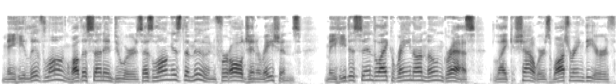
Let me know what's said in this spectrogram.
May he live long while the sun endures, as long as the moon for all generations. May he descend like rain on mown grass, like showers watering the earth.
